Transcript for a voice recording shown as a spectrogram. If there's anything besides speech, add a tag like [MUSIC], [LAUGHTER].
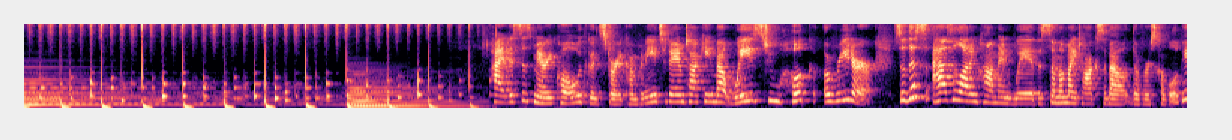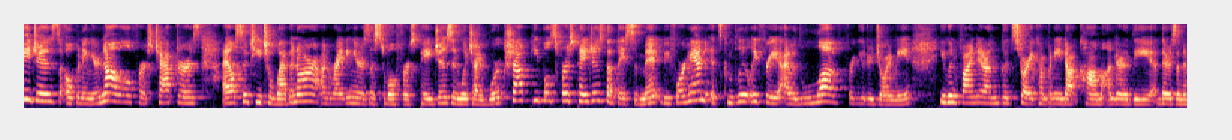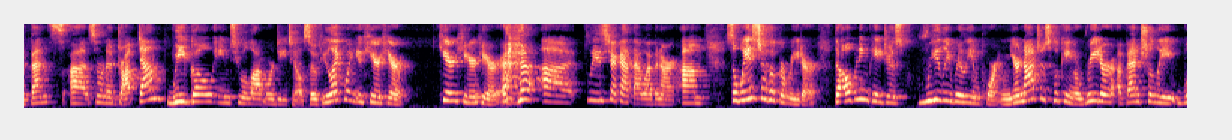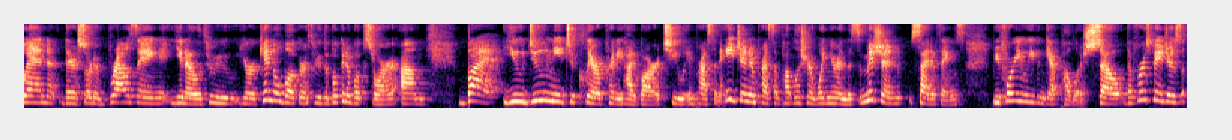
Hi, this is Mary Kole with Good Story Company. Today I'm talking about ways to hook a reader. So this has a lot in common with some of my talks about the first couple of pages, opening your novel, first chapters. I also teach a webinar on writing irresistible first pages in which I workshop people's first pages that they submit beforehand. It's completely free. I would love for you to join me. You can find it on goodstorycompany.com under the, there's an events uh, sort of drop down. We go into a lot more detail. So if you like what you hear here, here, here, here. [LAUGHS] uh, please check out that webinar. Um, so ways to hook a reader. The opening page is really, really important. You're not just hooking a reader eventually when they're sort of browsing, you know, through your Kindle book or through the book in a bookstore. Um, but you do need to clear a pretty high bar to impress an agent, impress a publisher when you're in the submission side of things before you even get published. So the first page is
